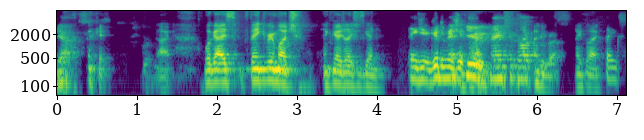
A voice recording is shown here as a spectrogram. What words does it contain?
Yeah. Okay. All right. Well, guys, thank you very much, and congratulations again. Thank you. Good to meet thank you. you. Thanks for talking to us. Thanks. Bye. Thanks.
